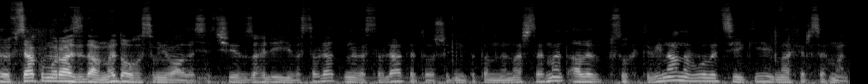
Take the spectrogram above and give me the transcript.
Е, В всякому разі, да, ми довго сумнівалися, чи взагалі її виставляти, не виставляти, тому що ніби там не наш сегмент. Але слухайте, війна на вулиці, який нахер сегмент.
